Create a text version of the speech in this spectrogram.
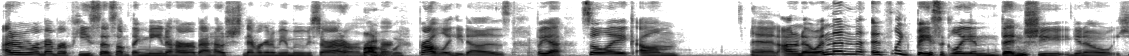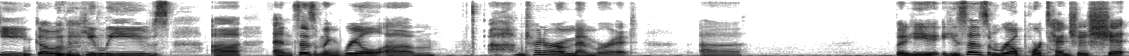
I don't remember if he says something mean to her about how she's never going to be a movie star. I don't remember. Probably. Probably he does. But yeah, so like um and I don't know. And then it's like basically, and then she, you know, he goes and he leaves, uh, and says something real. Um, I'm trying to remember it. Uh, but he he says some real portentous shit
